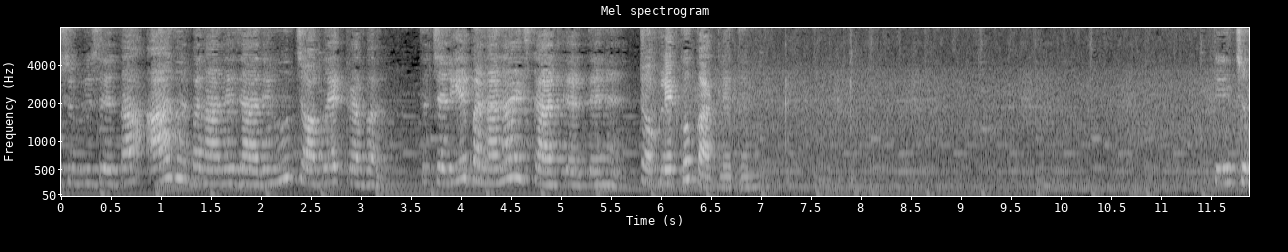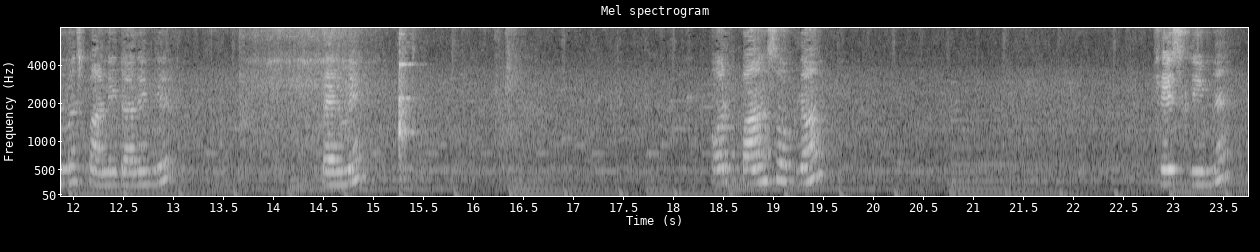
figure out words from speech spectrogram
शुभ श्वेता आज मैं बनाने जा रही हूँ चॉकलेट ट्रबल तो चलिए बनाना स्टार्ट करते हैं। चॉकलेट को काट लेते हैं। तीन चम्मच पानी डालेंगे। पैन में। और 500 ग्राम फ्रेश क्रीम है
